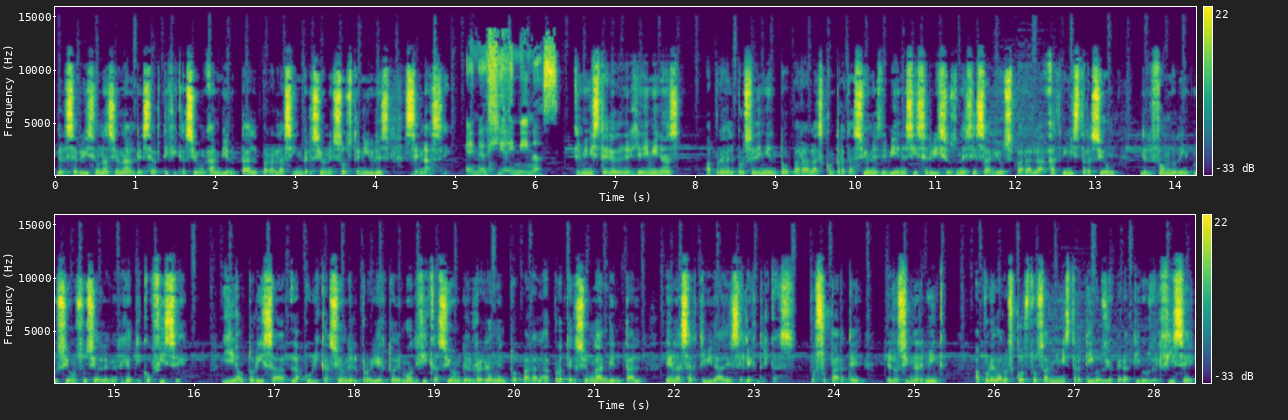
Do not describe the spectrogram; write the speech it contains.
del Servicio Nacional de Certificación Ambiental para las Inversiones Sostenibles, SENACE. Energía y minas. El Ministerio de Energía y Minas aprueba el procedimiento para las contrataciones de bienes y servicios necesarios para la administración del Fondo de Inclusión Social Energético FICE y autoriza la publicación del proyecto de modificación del reglamento para la protección ambiental en las actividades eléctricas. Por su parte, el OCINERMINC aprueba los costos administrativos y operativos del FICE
